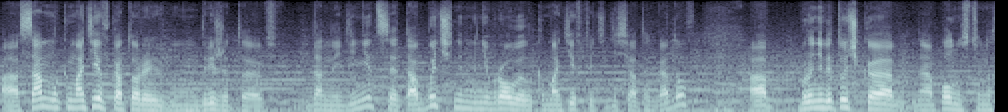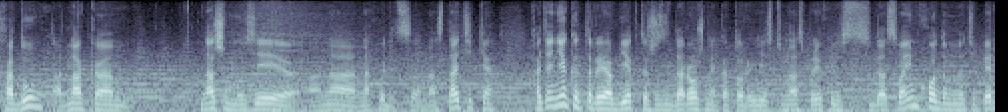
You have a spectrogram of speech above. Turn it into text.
А сам локомотив, который движет э, данные единицы, это обычный маневровый локомотив 50-х годов. А бронелетучка э, полностью на ходу, однако в нашем музее она находится на статике. Хотя некоторые объекты железнодорожные, которые есть у нас, приехали сюда своим ходом, но теперь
